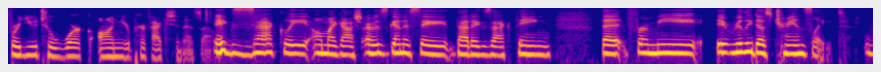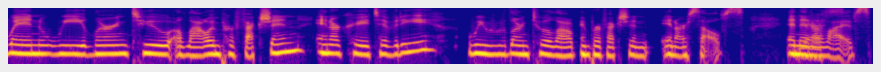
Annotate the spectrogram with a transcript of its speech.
for you to work on your perfectionism. Exactly. Oh my gosh. I was going to say that exact thing that for me, it really does translate when we learn to allow imperfection in our creativity we learn to allow imperfection in ourselves and yes. in our lives.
